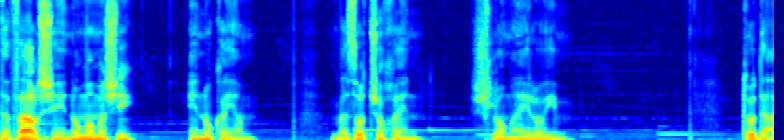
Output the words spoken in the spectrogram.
דבר שאינו ממשי, אינו קיים. בזאת שוכן שלום האלוהים. תודה.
